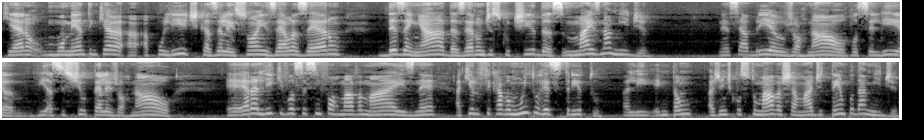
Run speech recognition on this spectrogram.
que era o momento em que a, a, a política, as eleições, elas eram desenhadas, eram discutidas mais na mídia. Né? Você abria o jornal, você lia, via, assistia o telejornal, é, era ali que você se informava mais, né? Aquilo ficava muito restrito ali. Então a gente costumava chamar de tempo da mídia.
